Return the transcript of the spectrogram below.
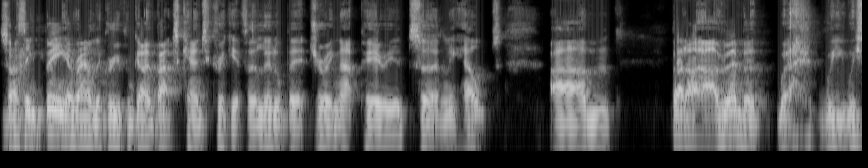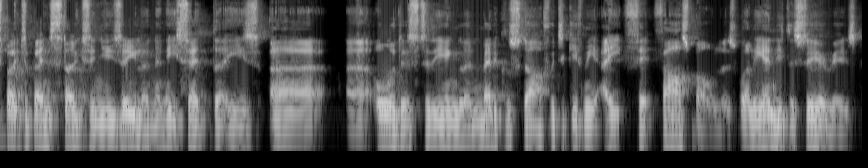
so I think being around the group and going back to county cricket for a little bit during that period certainly helped. Um, but I, I, remember we, we spoke to Ben Stokes in New Zealand, and he said that he's uh, uh, orders to the England medical staff were to give me eight fit fast bowlers. Well, he ended the series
